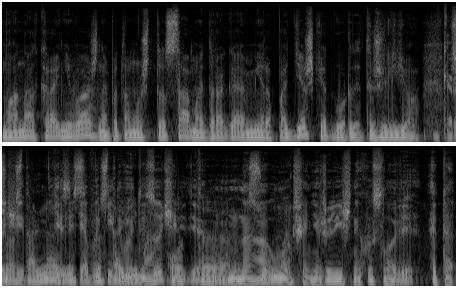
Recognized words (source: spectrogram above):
Но она крайне важная, потому что самая дорогая мера поддержки от города – это жилье. Короче, Все остальное если тебя выкидывают из очереди от, э, на суммы. улучшение жилищных условий, это,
